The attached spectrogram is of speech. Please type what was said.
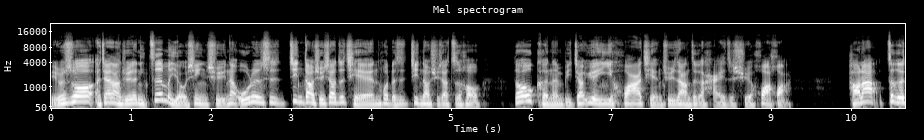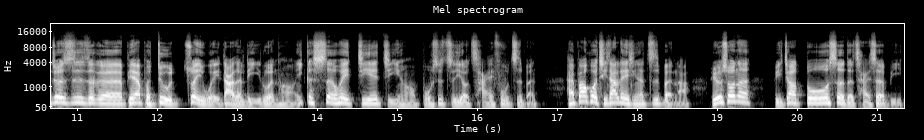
比如说啊，家长觉得你这么有兴趣，那无论是进到学校之前，或者是进到学校之后，都可能比较愿意花钱去让这个孩子学画画。好啦，这个就是这个 Pierre Perdue 最伟大的理论哈。一个社会阶级哈，不是只有财富资本，还包括其他类型的资本啦。比如说呢，比较多色的彩色笔，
